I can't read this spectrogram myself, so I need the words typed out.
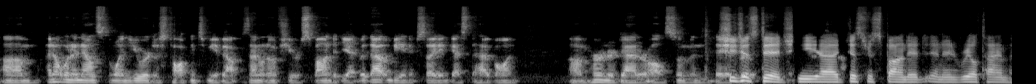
Um, I don't want to announce the one you were just talking to me about because I don't know if she responded yet, but that would be an exciting guest to have on. Um, her and her dad are awesome, and she just did. She uh, just responded and in real time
